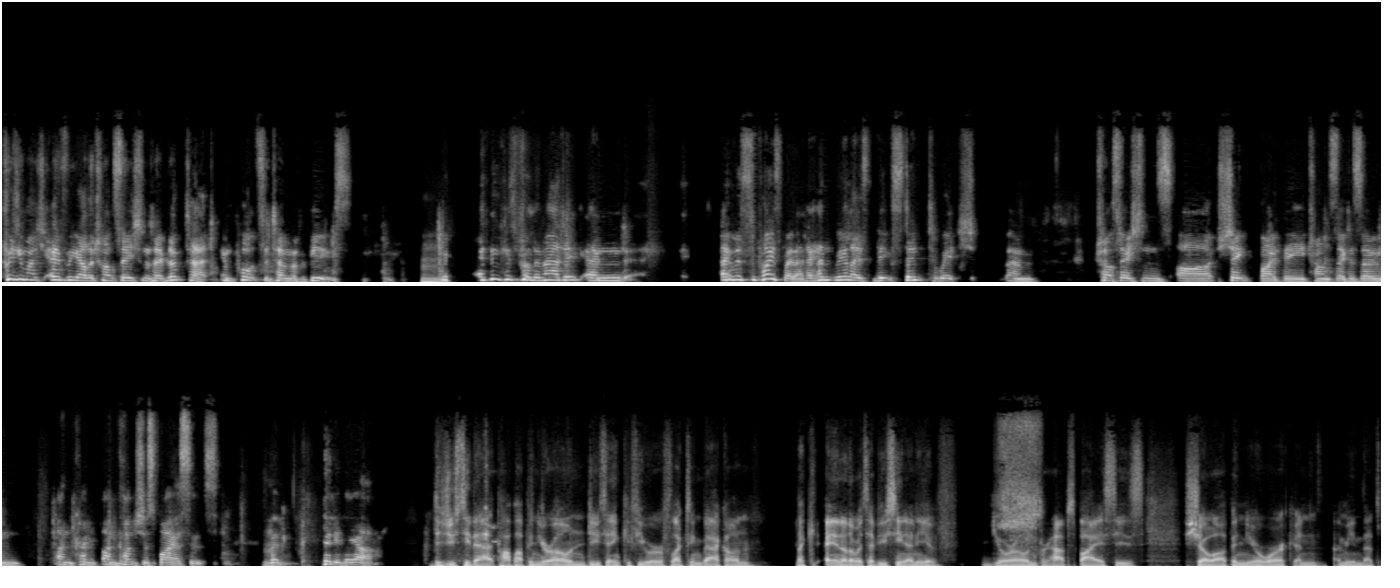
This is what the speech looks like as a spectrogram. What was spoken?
pretty much every other translation that I've looked at imports a term of abuse. Mm. I think is problematic, and I was surprised by that. I hadn't realised the extent to which um, translations are shaped by the translator's own uncon- unconscious biases, mm. but clearly they are. Did you see that pop up in your own? Do you think, if you were reflecting back on, like, in other words, have you seen any of your own perhaps biases show up in your work? And i mean that's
